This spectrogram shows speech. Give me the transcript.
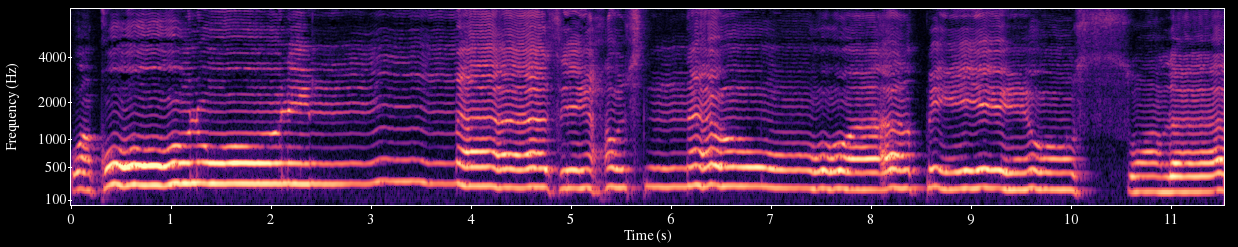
وقولوا للناس حسنا وأقيموا الصلاة.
